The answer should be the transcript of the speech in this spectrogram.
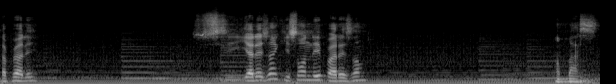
Ça peut aller Il y a des gens qui sont nés, par exemple, en masse.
